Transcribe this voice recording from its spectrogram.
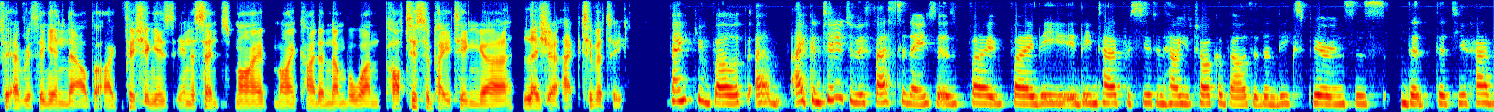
fit everything in now, but I, fishing is, in a sense, my my kind of number one participating uh, leisure activity. Thank you both. Um, I continue to be fascinated by by the the entire pursuit and how you talk about it and the experiences that that you have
